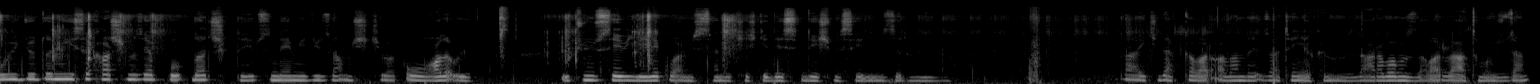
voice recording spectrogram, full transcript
bu videoda niyeyse karşımıza hep botlar çıktı. Hepsinde M762 var. Oo adam Cık. Üçüncü seviye yelek varmış sende. Keşke des- değişmeseydin zırhını ya. Daha iki dakika var. Alanda zaten yakınımızda. Arabamız da var. Rahatım o yüzden.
